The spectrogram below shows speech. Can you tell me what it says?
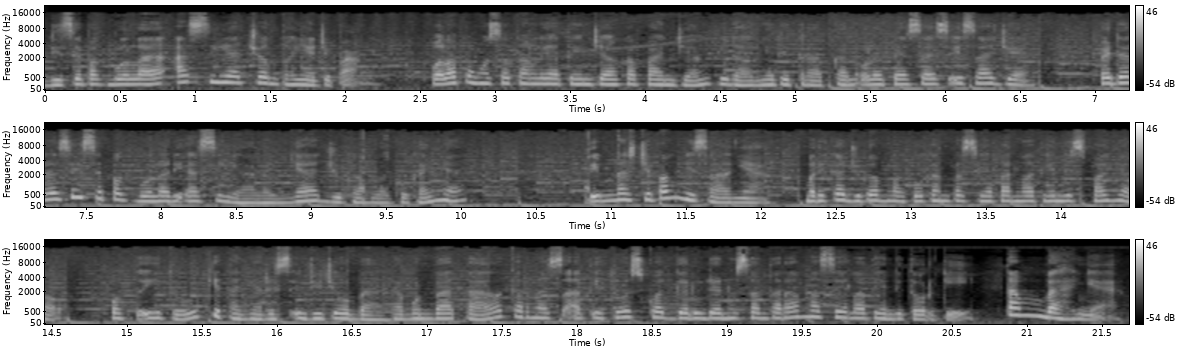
di sepak bola Asia contohnya Jepang. Pola pemusatan latihan jangka panjang tidak hanya diterapkan oleh PSSI saja. Federasi sepak bola di Asia lainnya juga melakukannya. Timnas Jepang misalnya, mereka juga melakukan persiapan latihan di Spanyol. Waktu itu kita nyaris uji coba, namun batal karena saat itu skuad Garuda Nusantara masih latihan di Turki. Tambahnya,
